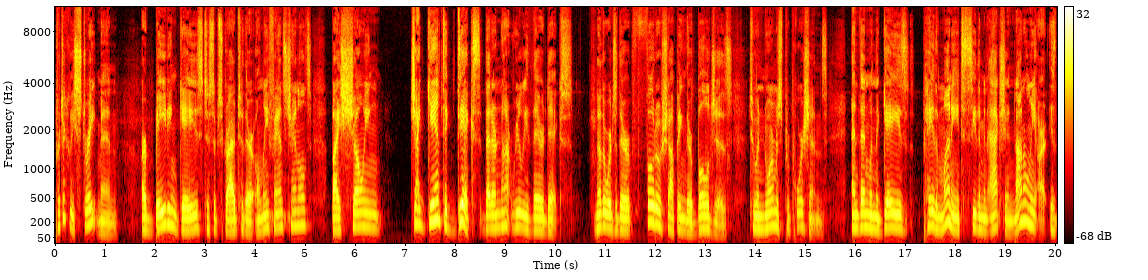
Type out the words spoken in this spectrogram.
particularly straight men, are baiting gays to subscribe to their OnlyFans channels by showing gigantic dicks that are not really their dicks. In other words, they're photoshopping their bulges to enormous proportions. And then when the gays pay the money to see them in action, not only are is,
